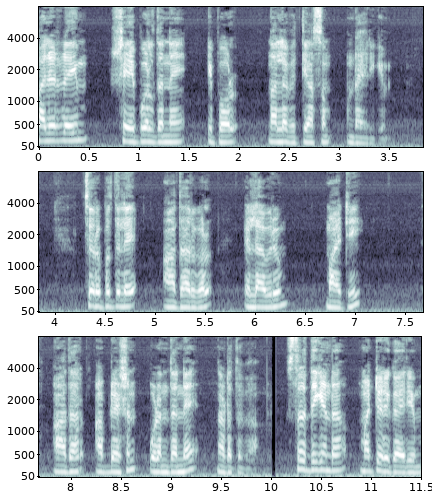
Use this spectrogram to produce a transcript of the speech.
പലരുടെയും ഷേപ്പുകൾ തന്നെ ഇപ്പോൾ നല്ല വ്യത്യാസം ഉണ്ടായിരിക്കും. ചെറുപ്പത്തിലെ ആധാറുകൾ എല്ലാവരും മാറ്റി ആധാർ അപ്ഡേഷൻ ഉടൻ തന്നെ നടത്തുക. ശ്രദ്ധിക്കേണ്ട മറ്റൊരു കാര്യം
